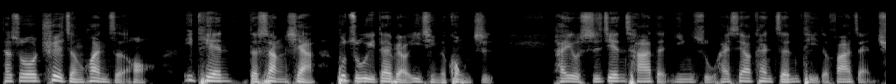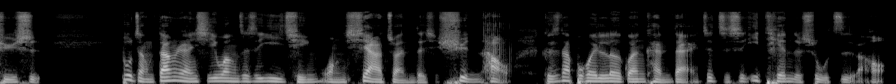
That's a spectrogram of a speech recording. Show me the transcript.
他说确诊患者，吼，一天的上下不足以代表疫情的控制，还有时间差等因素，还是要看整体的发展趋势。部长当然希望这是疫情往下转的讯号，可是他不会乐观看待，这只是一天的数字了，吼。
